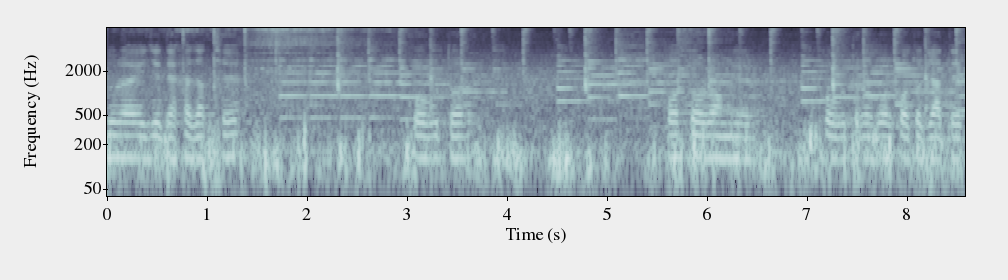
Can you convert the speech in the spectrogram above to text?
বন্ধুরা, এই যে দেখা যাচ্ছে কবুতর, কত রঙের কবুতর বল কত জাতের।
